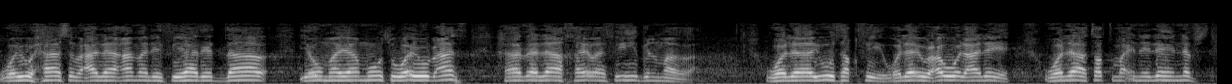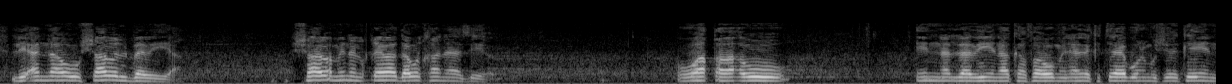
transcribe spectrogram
ويحاسب على عمله في هذه الدار يوم يموت ويبعث هذا لا خير فيه بالمرة ولا يوثق فيه ولا يعول عليه ولا تطمئن إليه النفس لأنه شر البرية شر من القردة والخنازير. واقرأوا إن الذين كفروا من أهل الكتاب والمشركين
